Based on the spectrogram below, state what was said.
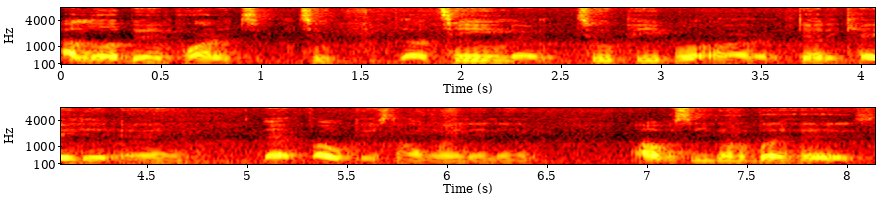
I love being part of t- two, a team that two people are dedicated and that focused on winning. And obviously, you're gonna butt heads.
